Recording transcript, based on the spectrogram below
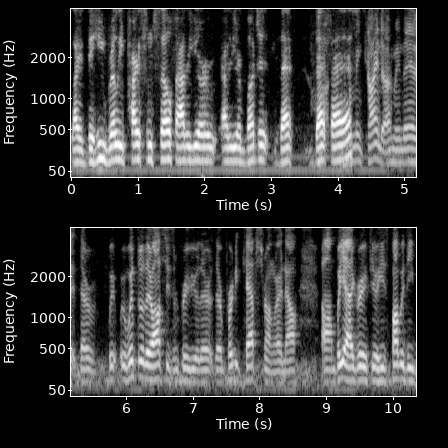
Like, did he really price himself out of your out of your budget that that fast? I mean, kind of. I mean, they they're we, we went through their offseason preview. They're they're pretty cap strong right now. Um, but yeah, I agree with you. He's probably the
